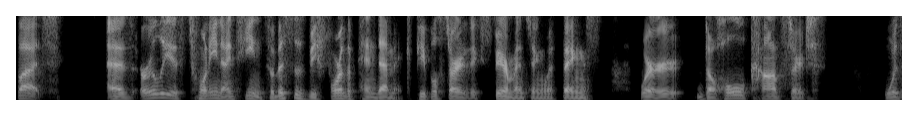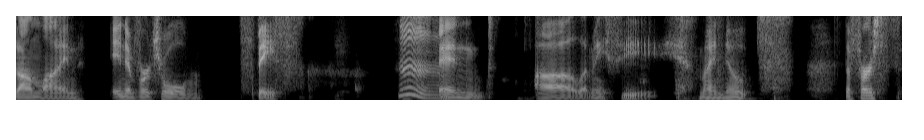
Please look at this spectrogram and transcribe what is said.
But as early as 2019, so this is before the pandemic, people started experimenting with things where the whole concert was online in a virtual space. hmm. And uh let me see my notes. The first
